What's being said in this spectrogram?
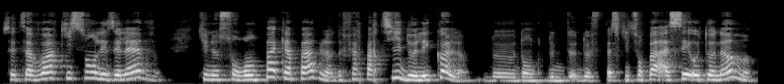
C'est de savoir qui sont les élèves qui ne seront pas capables de faire partie de l'école, de, donc de, de, parce qu'ils ne sont pas assez autonomes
